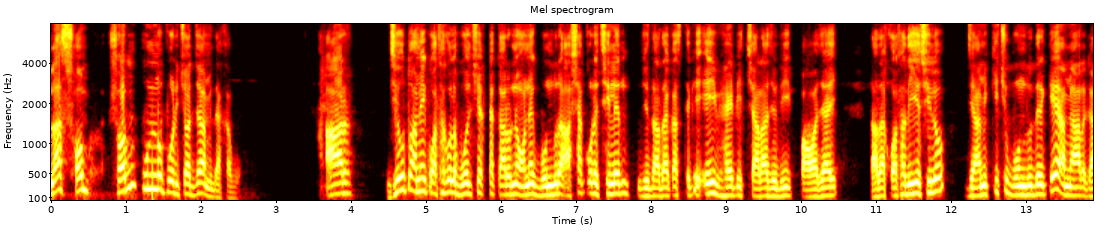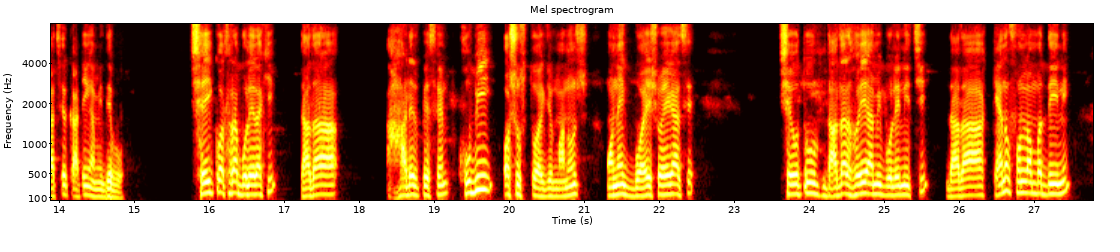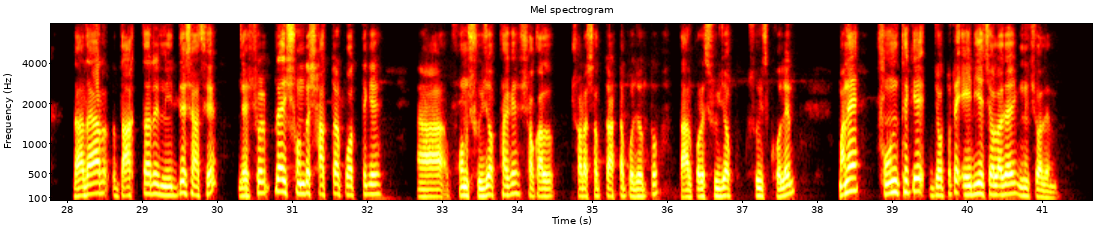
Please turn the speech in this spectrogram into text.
প্লাস সব সম্পূর্ণ পরিচর্যা আমি দেখাবো। আর যেহেতু আমি কথাগুলো বলছি, একটা কারণে অনেক বন্ধুরা আশা করেছিলেন যে দাদার কাছ থেকে এই ভ্যারাইটির চারা যদি পাওয়া যায়। দাদা কথা দিয়েছিল যে, আমি কিছু বন্ধুদেরকে আমি আর গাছের কাটিং আমি দেব। সেই কথাটা বলে রাখি। দাদা হার্টের পেশেন্ট খুবই অসুস্থ একজন মানুষ, অনেক বয়স হয়ে গেছে। সেহেতু দাদার হয়ে আমি বলে নিচ্ছি, দাদা কেন ফোন নম্বর দিইনি দাদার ডাক্তারের নির্দেশ আছে প্রায় সন্ধ্যা সাতটার পর থেকে ফোন সুইচ অফ থাকে সকাল সাড়ে সাতটা, আটটা পর্যন্ত। তারপরে সুইচ অফ সুইচ খোলেন। মানে ফোন থেকে যতটা এড়িয়ে চলা যায় উনি চলেন।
